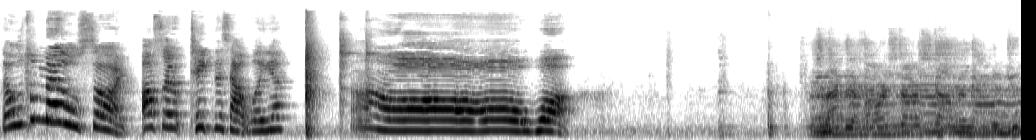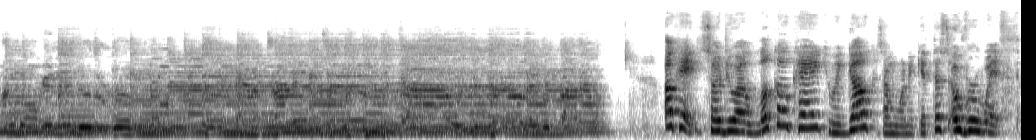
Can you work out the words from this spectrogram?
That was the metal side. Also, take this out, will ya? Oh. Like the heart starts stopping when you come walking into the room. And I turn into Okay, so do I look okay? Can we go? Because I want to get this over with.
